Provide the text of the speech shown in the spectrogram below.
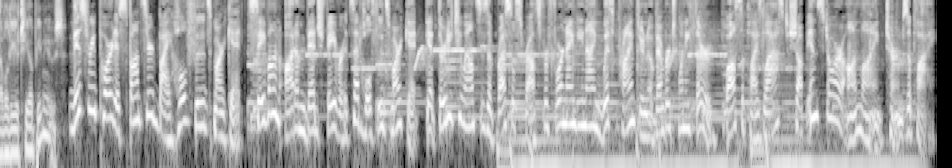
WTOP News. This report is sponsored by Whole Foods Market. Save on autumn veg favorites at Whole Foods Market. Get 32 ounces of Brussels sprouts for $4.99 with Prime through November 23rd. While supplies last, shop in store or online. Terms apply.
